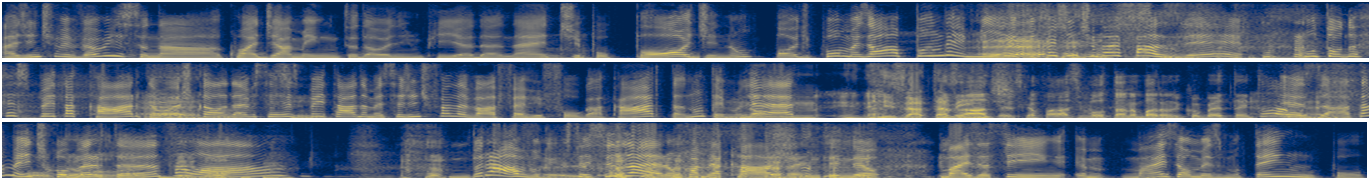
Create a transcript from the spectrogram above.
A gente viveu isso na, com o adiamento da Olimpíada, né? Uhum. Tipo, pode, não pode. Pô, mas é uma pandemia, o É. que, que a gente vai fazer? com todo respeito à carta, eu É, acho que ela deve ser sim. respeitada, mas se a gente for levar a ferro e fogo à carta, não tem mulher. Não, exatamente. Exato, é isso que eu ia falar. Se voltar no Barão de Cobertan, então. é, Exatamente, Cobertan tá lá. Bravo, o que, É que vocês fizeram com a minha cara, entendeu? Mas assim, é- mas ao mesmo tempo,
